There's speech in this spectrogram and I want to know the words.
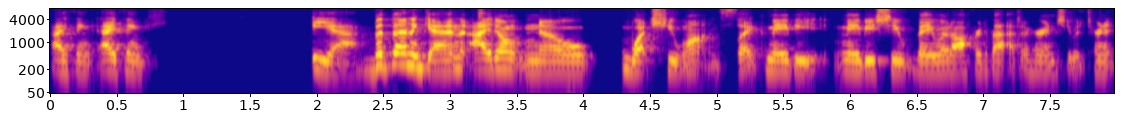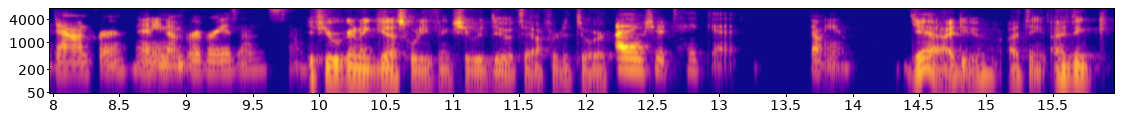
I think I think, yeah. But then again, I don't know what she wants. Like maybe maybe she they would offer that to her and she would turn it down for any number of reasons. So. If you were going to guess, what do you think she would do if they offered it to her? I think she would take it. Don't you? Yeah, I do. I think I think.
